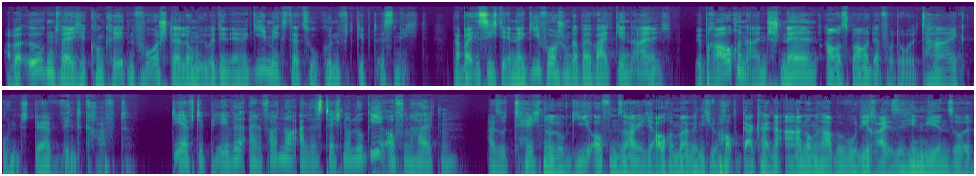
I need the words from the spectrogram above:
Aber irgendwelche konkreten Vorstellungen über den Energiemix der Zukunft gibt es nicht. Dabei ist sich die Energieforschung dabei weitgehend einig. Wir brauchen einen schnellen Ausbau der Photovoltaik und der Windkraft. Die FDP will einfach nur alles technologieoffen halten. Also technologieoffen sage ich auch immer, wenn ich überhaupt gar keine Ahnung habe, wo die Reise hingehen soll.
